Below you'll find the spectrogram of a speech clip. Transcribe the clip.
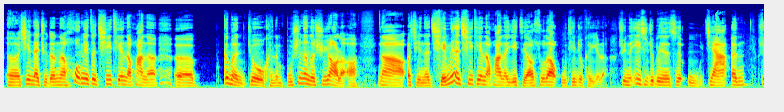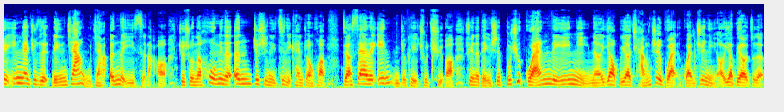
呃现在觉得呢后面这七天的话呢，呃。根本就可能不是那么需要了啊！那而且呢，前面的七天的话呢，也只要说到五天就可以了，所以呢，意思就变成是五加 N，所以应该就是零加五加 N 的意思了哦。就是说呢，后面的 N 就是你自己看状况，只要塞了 in，你就可以出去啊。所以呢，等于是不去管理你呢，要不要强制管管制你哦？要不要这个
